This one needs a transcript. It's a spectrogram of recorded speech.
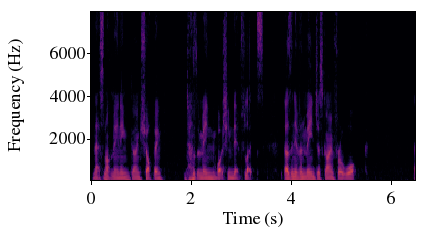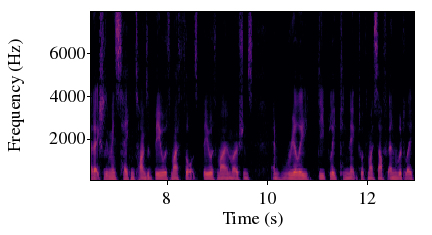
And that's not meaning going shopping, doesn't mean watching Netflix, it doesn't even mean just going for a walk. It actually means taking time to be with my thoughts, be with my emotions, and really deeply connect with myself inwardly,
